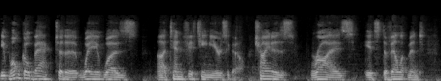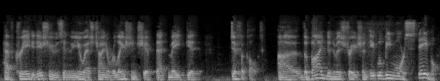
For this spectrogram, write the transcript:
it won't go back to the way it was uh, 10, 15 years ago. China's rise, its development, have created issues in the U.S. China relationship that make it difficult. Uh, the Biden administration, it will be more stable.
